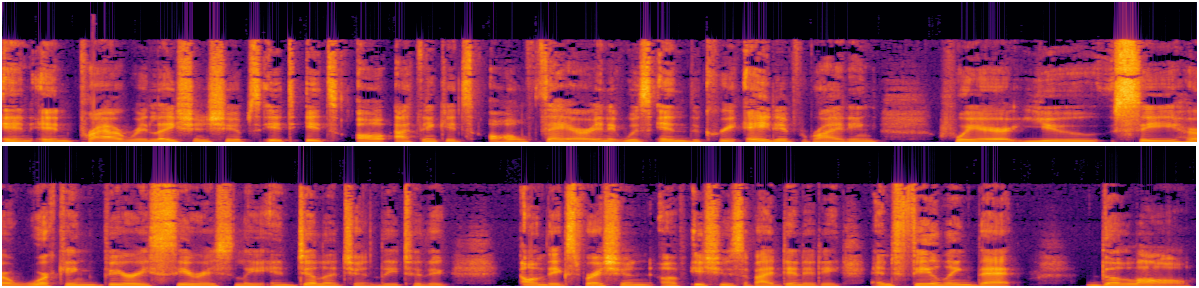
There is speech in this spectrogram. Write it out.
in in prior relationships. It it's all i think it's all there. And it was in the creative writing where you see her working very seriously and diligently to the on the expression of issues of identity and feeling that the law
